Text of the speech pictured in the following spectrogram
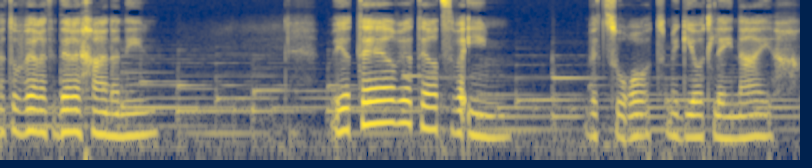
את עוברת דרך העננים, ויותר ויותר צבעים וצורות מגיעות לעינייך.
